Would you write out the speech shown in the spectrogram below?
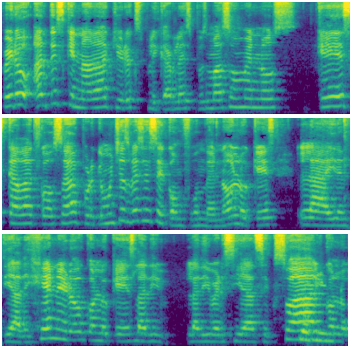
Pero antes que nada quiero explicarles pues más o menos qué es cada cosa, porque muchas veces se confunde, ¿no? Lo que es la identidad de género con lo que es la, la diversidad sexual, con lo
